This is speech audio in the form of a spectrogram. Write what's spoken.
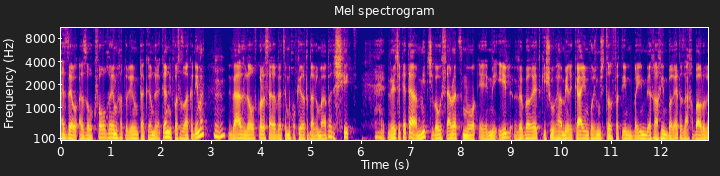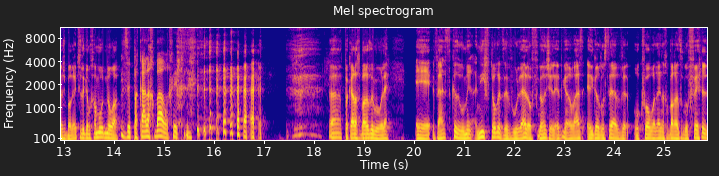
אז זהו, אז רוקפור אוכלים עם החתולים את הקרם דה לקרם, נקפוץ חזרה קדימה, ואז לאורך כל הסרט בעצם הוא חוקר את התעלומה הבלשית. ויש הקטע האמיץ שבו הוא שם לעצמו אה, מעיל וברט, כי שוב האמריקאים חושבים שצרפתים באים בהכרח עם ברט, אז העכבר לובש ברט, שזה גם חמוד נורא. זה פקל עכבר, אחי. אה, פקל עכבר זה מעולה. אה, ואז כזה הוא אומר, אני אפתור את זה, והוא עולה על האופנוע של אדגר, ואז אדגר נוסע, ורוקפור עדיין עכבר אז נופל,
